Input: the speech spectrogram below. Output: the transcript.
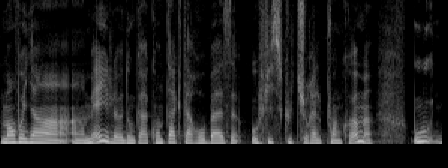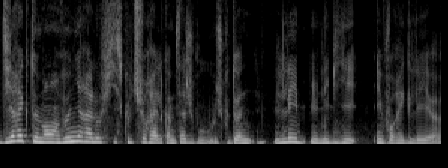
m'envoyer un, mail donc à contact officeculturel.com ou directement venir à l'office culturel comme ça je vous, je vous donne les, les billets et vous réglez euh,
